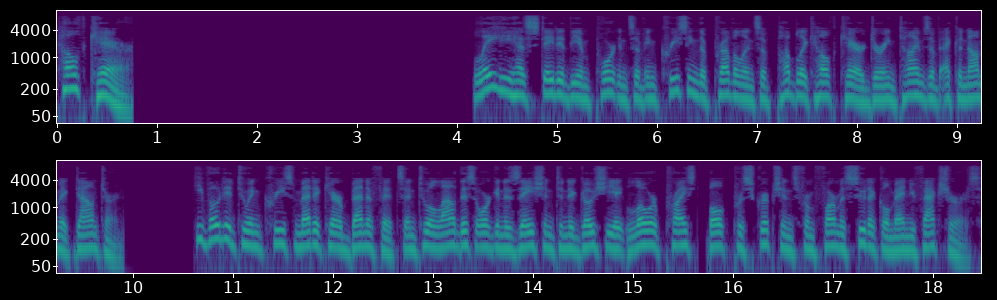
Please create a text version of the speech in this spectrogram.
Health care Leahy has stated the importance of increasing the prevalence of public health care during times of economic downturn. He voted to increase Medicare benefits and to allow this organization to negotiate lower-priced, bulk prescriptions from pharmaceutical manufacturers.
